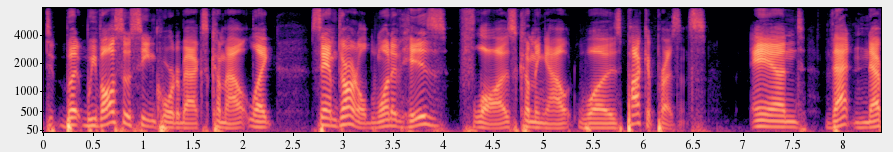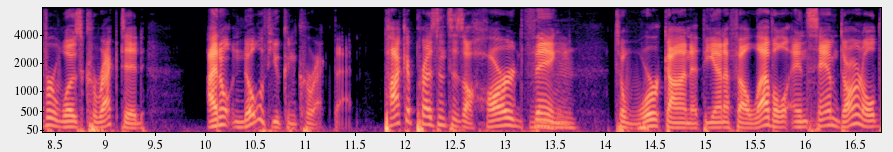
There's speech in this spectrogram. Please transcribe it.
d- but we've also seen quarterbacks come out like Sam Darnold. One of his flaws coming out was pocket presence. And that never was corrected. I don't know if you can correct that. Pocket presence is a hard thing Mm-hmm. to work on at the NFL level. And Sam Darnold,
